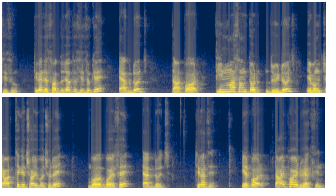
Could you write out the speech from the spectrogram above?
শিশু। ঠিক আছে? সদ্যজাত শিশুকে এক ডোজ, তারপর তিন মাস অন্তর দুই ডোজ এবং চার থেকে ছয় বছরে বয়সে এক ডোজ। ঠিক আছে? এরপর টাইফয়েড ভ্যাকসিন।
